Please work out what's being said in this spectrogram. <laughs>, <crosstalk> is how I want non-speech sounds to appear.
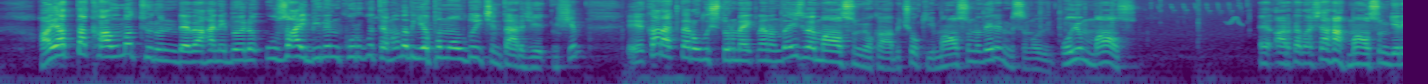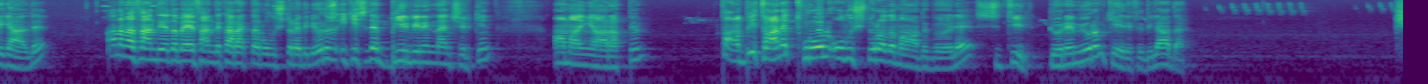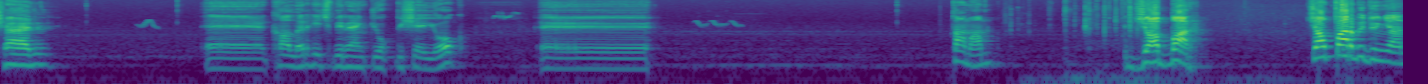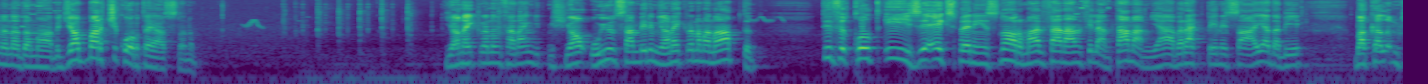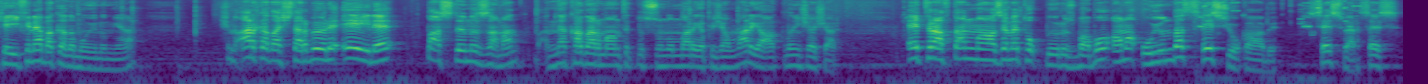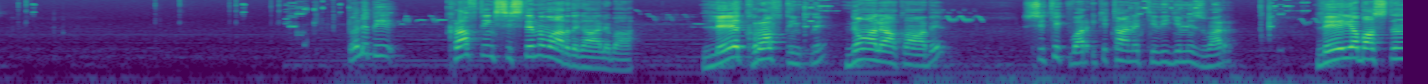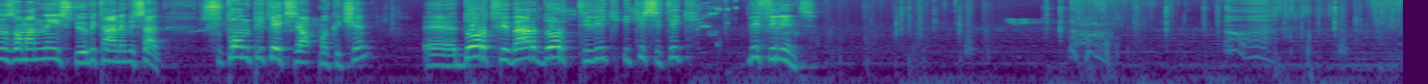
Hayatta kalma türünde ve hani böyle uzay bilim kurgu temalı bir yapım olduğu için tercih etmişim. Ee, karakter oluşturma ekranındayız ve mouse'um yok abi. Çok iyi. Mouse'umu verir misin oyun? Oyun mouse. Evet arkadaşlar ha mouse'um geri geldi. Hanımefendi ya da beyefendi karakter oluşturabiliyoruz. İkisi de birbirinden çirkin. Aman ya Rabbim. Tamam bir tane troll oluşturalım abi böyle. Stil. Göremiyorum ki herifi birader. Kel. Ee, color hiçbir renk yok bir şey yok. Ee, tamam. Cabbar. Cabbar bir dünyanın adamı abi. Cabbar çık ortaya aslanım. Yan ekranım falan gitmiş. Ya oyun sen benim yan ekranıma ne yaptın? Difficult, easy, experience, normal falan filan. Tamam ya bırak beni sahaya da bir bakalım keyfine bakalım oyunun ya. Şimdi arkadaşlar böyle E ile bastığımız zaman ne kadar mantıklı sunumlar yapacağım var ya aklın şaşar. Etraftan malzeme topluyoruz babo ama oyunda ses yok abi. Ses ver ses. Böyle bir crafting sistemi vardı galiba. L crafting mi? Ne alaka abi? Stick var. iki tane twigimiz var. L'ye bastığın zaman ne istiyor? Bir tane misal. Stone pickaxe yapmak için e, 4 fiber, 4 twig, 2 stick, bir flint.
